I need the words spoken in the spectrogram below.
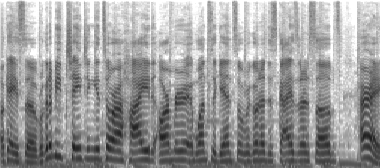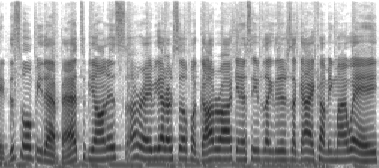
Okay, so we're gonna be changing into our hide armor once again. So we're gonna disguise ourselves. Alright, this won't be that bad, to be honest. Alright, we got ourselves a God Rock, and it seems like there's a guy coming my way.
